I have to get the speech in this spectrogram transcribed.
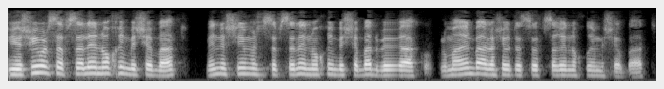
יושבים על ספסלי נוחים בשבת, ואין יושבים על ספסלי נוחים בשבת בעכו. כלומר, אין בעיה לשבת על ספסלי נוחים בשבת.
